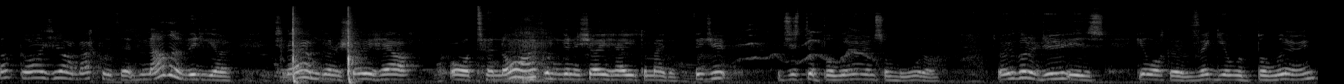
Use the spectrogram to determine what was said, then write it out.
What's up guys, here I'm back with another video. Today I'm going to show you how, or tonight I'm going to show you how you can make a fidget with just a balloon and some water. So all you got to do is get like a regular balloon,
